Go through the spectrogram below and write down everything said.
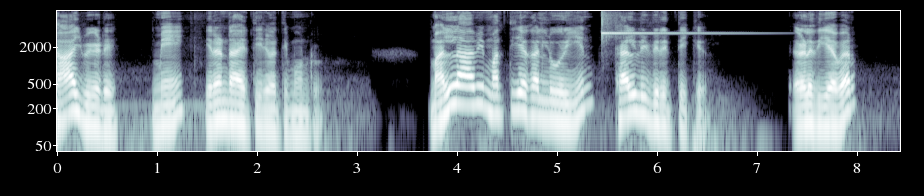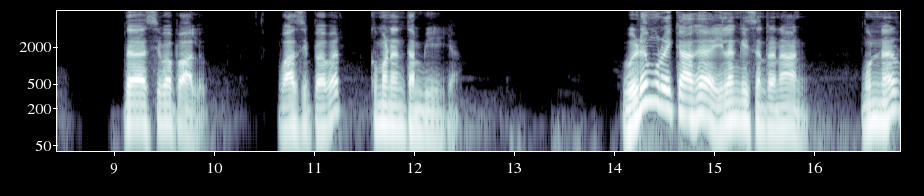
தாய் வீடு மே இரண்டாயிரத்தி இருபத்தி மூன்று. மல்லாவி மத்திய கல்லூரியின் கல்வி விருத்திக்கு எழுதியவர் த சிவபாலு வாசிப்பவர் குமணன் தம்பி ஐயா விடுமுறைக்காக இலங்கை சென்ற நான் முன்னர்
